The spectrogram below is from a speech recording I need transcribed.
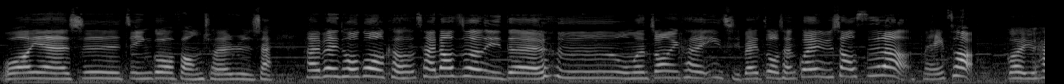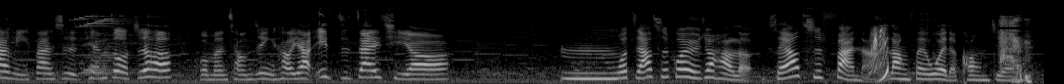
我也是经过风吹日晒，还被脱过壳才到这里的。哼，我们终于可以一起被做成鲑鱼寿司了。没错，鲑鱼和米饭是天作之合，我们从今以后要一直在一起哦。嗯，我只要吃鲑鱼就好了，谁要吃饭啊？浪费胃的空间。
